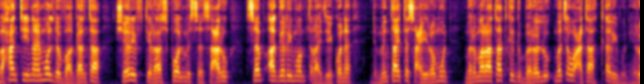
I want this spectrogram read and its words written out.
ብሓንቲ ናይ ሞልዶቫ ጋንታ ሸሪፍ ቲራስፖል ምስ ተሳዕሩ ሰብ ኣገሪሞም ጥራይ ዘይኮነ ንምንታይ ተሳዒሮም እውን መርመራታት ክግበረሉ መፀዋዕታ ቀሪቡ ነይሩ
